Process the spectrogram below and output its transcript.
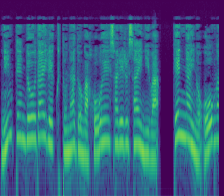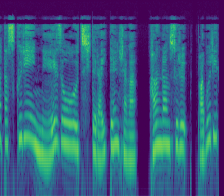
任天堂ダイレクトなどが放映される際には、店内の大型スクリーンに映像を映して来店者が観覧するパブリッ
